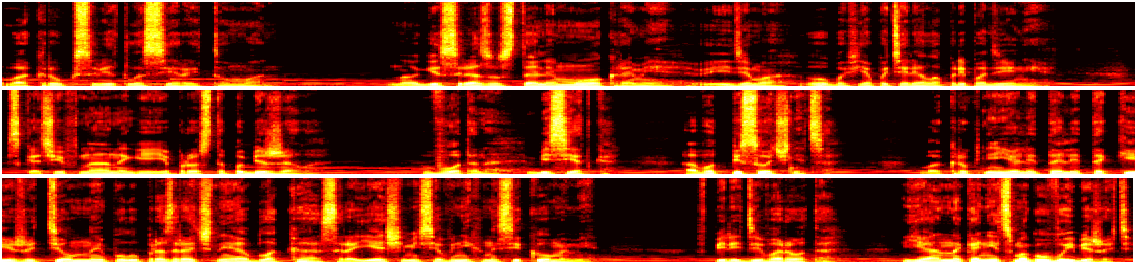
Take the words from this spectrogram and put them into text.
Вокруг светло-серый туман. Ноги сразу стали мокрыми, видимо, обувь я потеряла при падении. Вскочив на ноги, я просто побежала. Вот она, беседка, а вот песочница. Вокруг нее летали такие же темные полупрозрачные облака с роящимися в них насекомыми. Впереди ворота. Я, наконец, могу выбежать.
